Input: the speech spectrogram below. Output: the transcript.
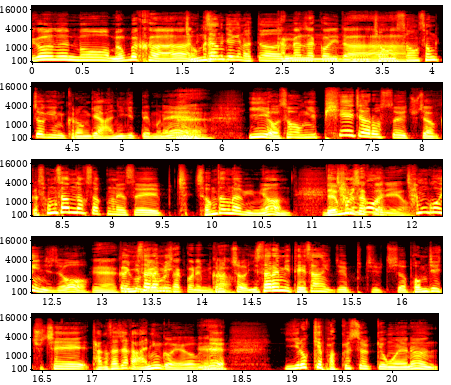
이거는 뭐 명백한 정상적인 어떤 강간 사건이다. 정성 성적인 그런 게 아니기 때문에 네. 이 여성이 피해자로서의 주장, 그러니까 성삼납 사건에서의 차- 성상납이면 뇌물 사건이에요. 참고인이죠. 예, 그러니까 이 사람이 뇌물 사건입니다. 그렇죠. 이 사람이 대상 이제 범죄 주체 당사자가 아닌 거예요. 근데 예. 이렇게 바뀌었을 경우에는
